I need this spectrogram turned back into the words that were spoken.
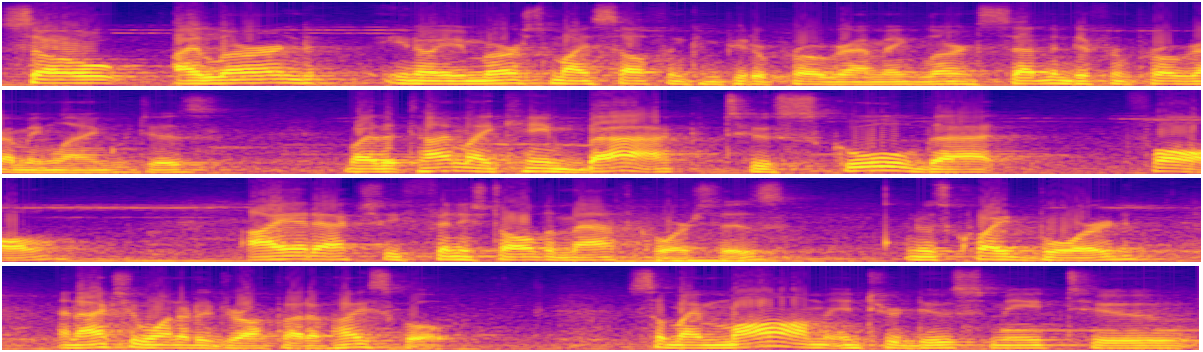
So I learned, you know, immersed myself in computer programming, learned seven different programming languages, By the time I came back to school that fall, I had actually finished all the math courses and was quite bored and actually wanted to drop out of high school. So my mom introduced me to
